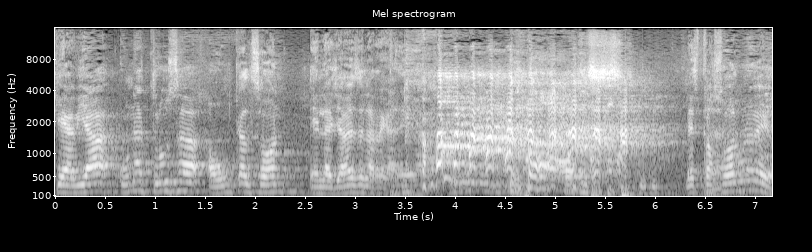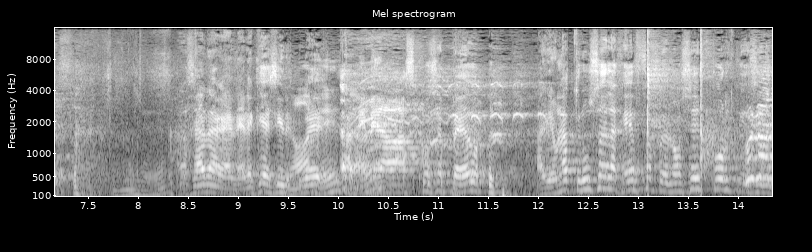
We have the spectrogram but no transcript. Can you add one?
que había una truza o un calzón en las llaves de la regadera. ¿Les pasó alguna vez? O sea, la hay que decir, güey, a mí me da asco ese pedo. Había una truza de la jefa, pero no sé por qué. ¡Una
